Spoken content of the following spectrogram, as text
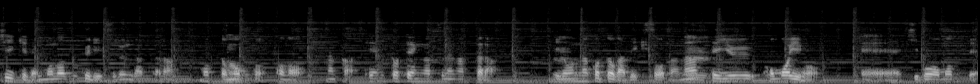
地域でものづくりするんだったら、もっともっとこのなんか点と点が繋がったら、いろんなことができそうだなっていう思いを、えー希望を持って、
